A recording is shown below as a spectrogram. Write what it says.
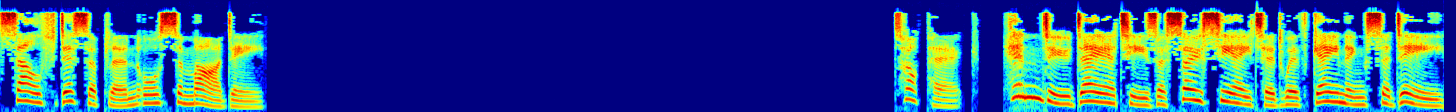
self-discipline or samadhi. Hindu deities associated with gaining siddhi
